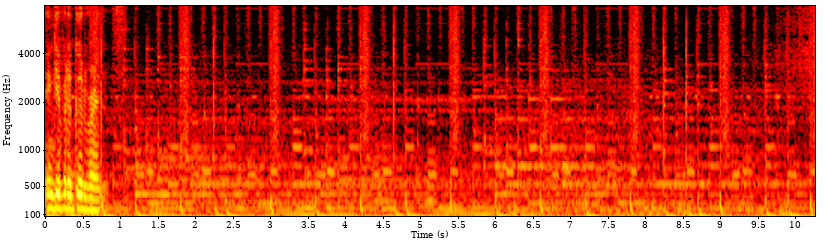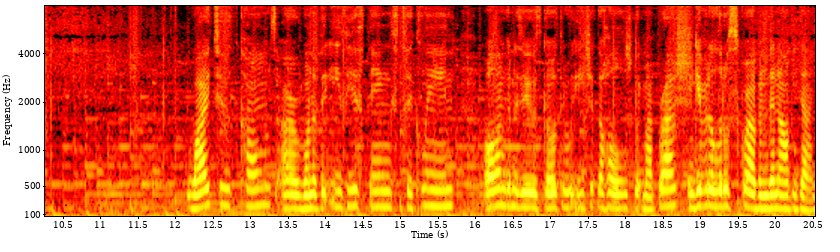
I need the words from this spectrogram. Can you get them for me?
and give it a good rinse. Wide tooth combs are one of the easiest things to clean all I'm gonna do is go through each of the holes with my brush and give it a little scrub and then I'll be done.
